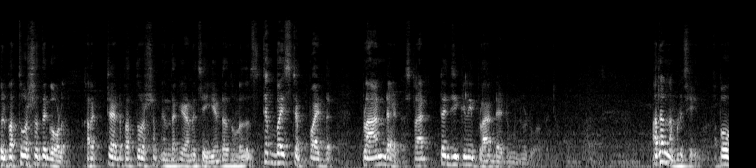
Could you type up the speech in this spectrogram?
ഒരു പത്ത് വർഷത്തെ ഗോൾ കറക്റ്റായിട്ട് പത്ത് വർഷം എന്തൊക്കെയാണ് ചെയ്യേണ്ടതെന്നുള്ളത് സ്റ്റെപ്പ് ബൈ സ്റ്റെപ്പായിട്ട് പ്ലാൻഡായിട്ട് സ്ട്രാറ്റജിക്കലി പ്ലാൻഡായിട്ട് മുന്നോട്ട് പോകാൻ പറ്റും. അതാണ് നമ്മൾ ചെയ്യുന്നത്. അപ്പോൾ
